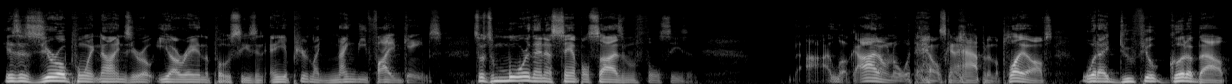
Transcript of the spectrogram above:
He has a 0.90 ERA in the postseason, and he appeared in like 95 games. So it's more than a sample size of a full season. Look, I don't know what the hell's going to happen in the playoffs. What I do feel good about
